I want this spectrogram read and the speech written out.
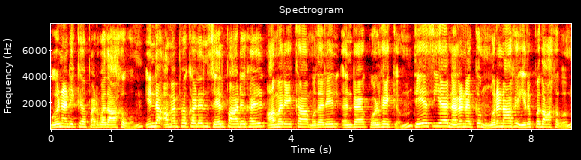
வீணடிக்கப்படுவதாகவும் இந்த அமைப்புகளின் செயல்பாடுகள் அமெரிக்கா முதலில் என்ற கொள்கைக்கும் தேசிய நலனுக்கும் முரணாக இருப்பதாகவும்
